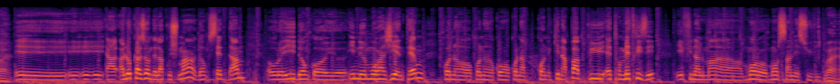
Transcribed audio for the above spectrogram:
Ouais. et, et- et à, à l'occasion de l'accouchement, donc cette dame aurait eu donc euh, une hémorragie interne qu'on a- qu'on a- qu'on- qu'on a- qu'on- qui n'a pas pu être maîtrisée et finalement mort, mort s'en est suivi. Ouais.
